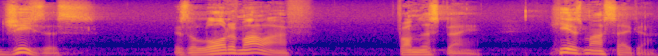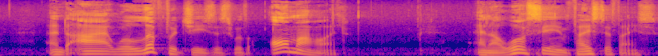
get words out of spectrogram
Jesus is the Lord of my life from this day. He is my Savior, and I will live for Jesus with all my heart. And I will see him face to face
